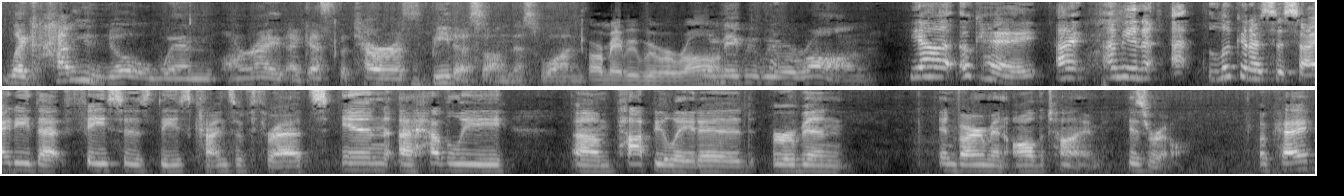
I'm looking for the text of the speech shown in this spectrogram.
like how do you know when? All right, I guess the terrorists beat us on this one, Or maybe we were wrong. or maybe we were wrong. Yeah, okay. I, I mean, look at a society that faces these kinds of threats in a heavily um, populated urban environment all the time Israel. Okay?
